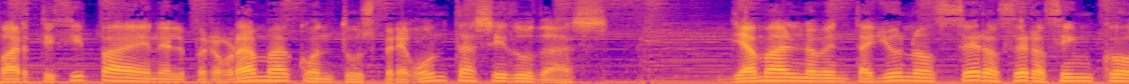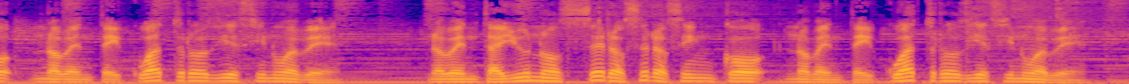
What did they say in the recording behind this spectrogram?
Participa en el programa con tus preguntas y dudas. Llama al 91005 9419.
